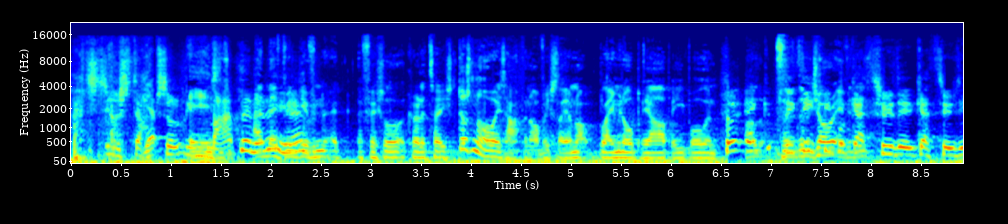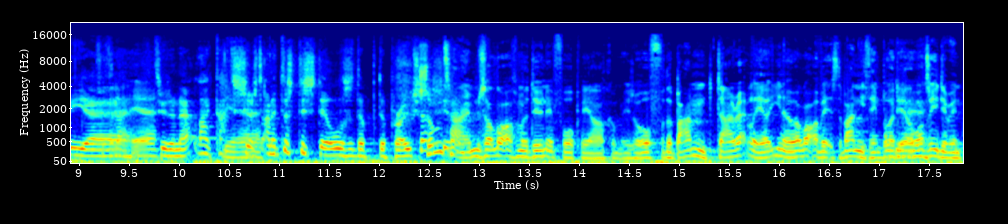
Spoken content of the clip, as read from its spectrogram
That's just Yep, absolutely it is. maddening. and they've it? been Yeah. given official accreditation. Doesn't always happen, obviously. I'm not blaming all PR people and But uh, uh, for th- the these people get it. through the get through the, uh, the net, yeah. through the net like that's Yeah. just and it just distills the, the process. you know? Sometimes a lot of them are doing it for PR companies or for the band directly. You know, a lot of it's the band. You think, bloody hell, Yeah. what's he doing?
